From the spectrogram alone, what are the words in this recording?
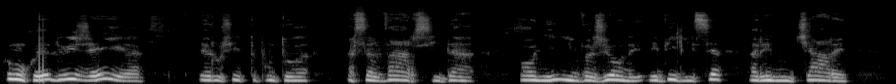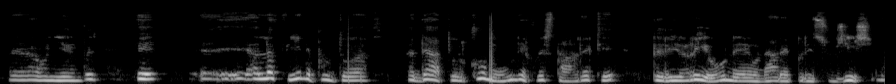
Comunque Luisei è, è riuscito appunto a, a salvarsi da, ogni invasione edilizia, a rinunciare eh, a ogni invasione e eh, alla fine appunto ha, ha dato il comune quest'area che per il rione è un'area preziosissima.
